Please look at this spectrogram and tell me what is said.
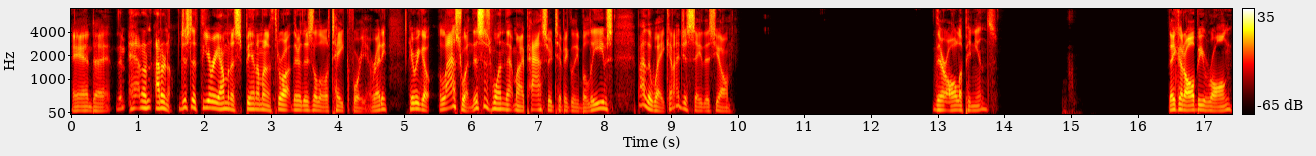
And uh, I, don't, I don't know, just a theory I'm going to spin. I'm going to throw out there. There's a little take for you. Ready? Here we go. The last one. This is one that my pastor typically believes. By the way, can I just say this, y'all? They're all opinions. They could all be wrong.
